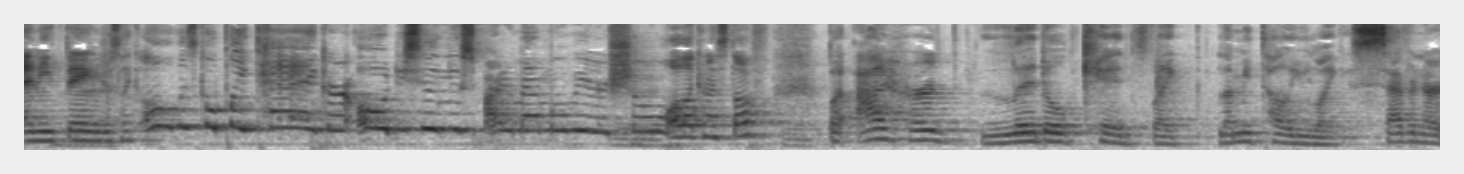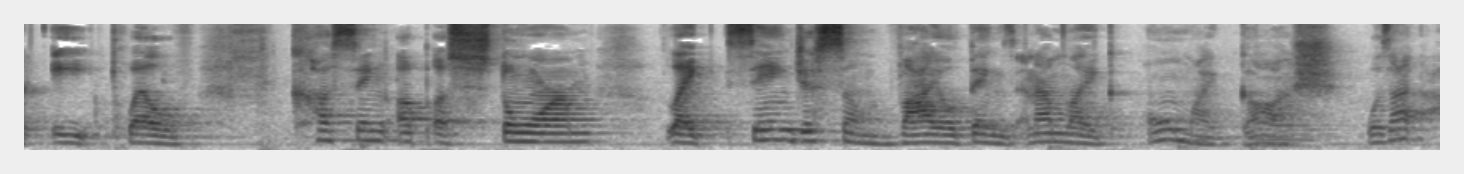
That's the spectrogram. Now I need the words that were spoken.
anything, just like, oh, let's go play tag or oh, do you see the new Spider-Man movie or show? All that kind of stuff. But I heard little kids, like, let me tell you, like seven or eight, twelve, cussing up a storm, like saying just some vile things. And I'm like, oh my gosh, was I.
